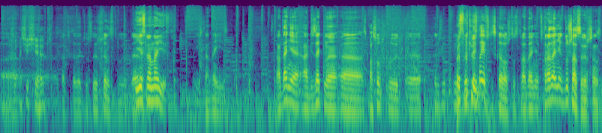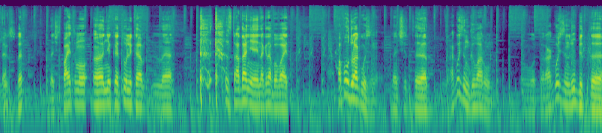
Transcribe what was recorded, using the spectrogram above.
э, э, Ощущают. как сказать, усовершенствуют. Да? Если она есть. Если она есть. да. Страдания обязательно э, способствуют... э, как же Просветлению. Достоевский сказал, что страдания, в страданиях душа совершенствуется. Да. Значит, поэтому э, некая толика э, страдания иногда бывает. По поводу Рогозина. Значит, э, Рогозин говорун. Вот. Рогозин любит э,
